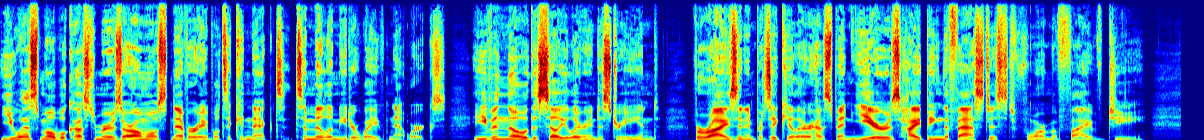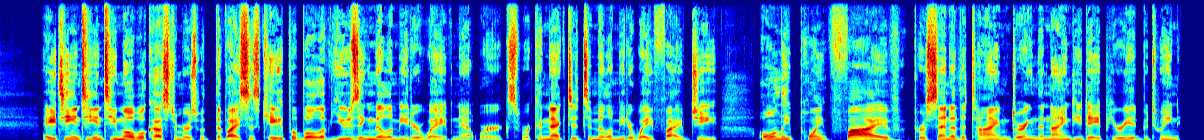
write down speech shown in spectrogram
U.S. mobile customers are almost never able to connect to millimeter wave networks, even though the cellular industry, and Verizon in particular, have spent years hyping the fastest form of 5G. AT&T and T-Mobile customers with devices capable of using millimeter wave networks were connected to millimeter wave 5G only 0.5% of the time during the 90-day period between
